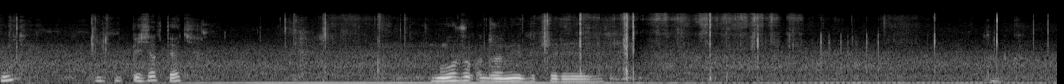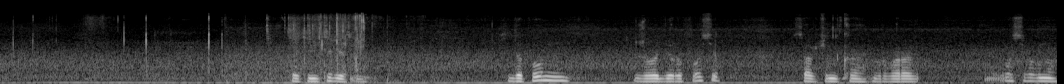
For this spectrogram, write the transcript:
Вот. 55. Мужу от жены дочерей. Так. Кстати, интересно. Помню, Живодеров Осип, Савченко Варвара Осиповна,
